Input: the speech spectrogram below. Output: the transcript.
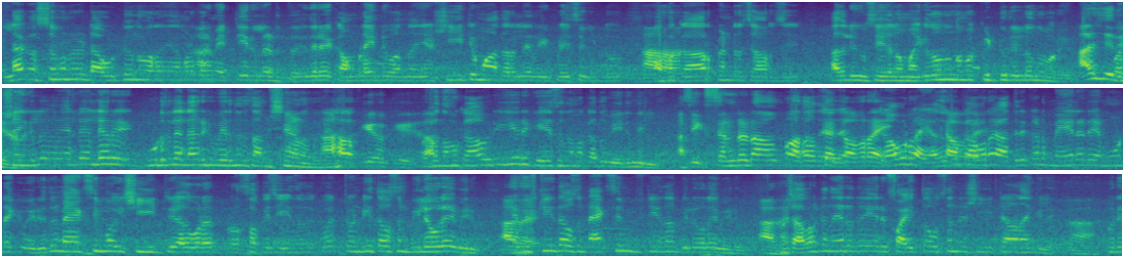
എല്ലാ കസ്റ്റമറിന്റെ ഡൗട്ട് എന്ന് പറഞ്ഞാൽ നമ്മളൊരു മെറ്റീരിയൽ എടുത്ത് ഇതൊരു കംപ്ലൈന്റ് വന്നു കഴിഞ്ഞാൽ ഷീറ്റ് മാത്രമല്ലേ റീപ്ലേസ് കിട്ടൂ. കാർപ്പന്റർ ചാർജ് അതിൽ യൂസ് ചെയ്താലും? മൈക്ക് ഇതൊന്നും നമുക്ക് കിട്ടൂലല്ലോ എന്ന് പറയും. പക്ഷേ എല്ലാവരും കൂടുതൽ എല്ലാവർക്കും വരുന്ന ഒരു സംശയമാണ് അപ്പൊ നമുക്ക് ആ ഒരു ഈ ഒരു കേസിൽ നമുക്ക് അത് വരുന്നില്ല. സിക്സ് ഹൺഡ്രഡ് ആവുമ്പോൾ അതൊക്കെ കവറായി കവറായി അത്. കവറായി അതിനേക്കാൾ മേലെ എമൗണ്ട് ഒക്കെ വരും. ഇത് മാക്സിമം ഈ ഷീറ്റ് അതുപോലെ പ്രസ് ഒക്കെ ചെയ്യുന്നത് ഇപ്പോൾ ട്വന്റി തൗസൻഡ് ബിലോലേ വരും. Fifteen thousand maximum fifteen thousand ബിലോലേ വരും. പക്ഷെ അവർക്ക് നേരത്തെ ഒരു ഫൈവ് തൗസൻഡ് ഷീറ്റ് ആണെങ്കിൽ ഒരു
